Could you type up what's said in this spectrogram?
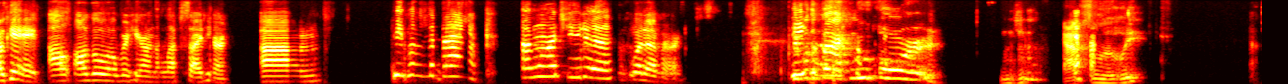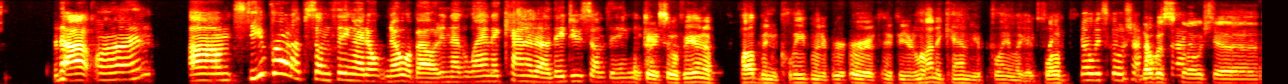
Okay, I'll I'll go over here on the left side here. Um, people in the back, I want you to whatever. People in the back, move forward. Mhm. Absolutely. That one. Um, Steve brought up something I don't know about in Atlantic, Canada. They do something. Okay, so if you're in a pub in Cleveland, if you're, or if you're in Atlantic Canada, you're playing like a club, Nova Scotia. Nova Scotia,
